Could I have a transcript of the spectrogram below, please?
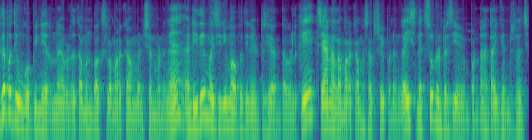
இதை பற்றி உங்கள் ஒப்பீனியர் என்ன அப்படி கமெண்ட் பாக்ஸில் மறக்காம மென்ஷன் பண்ணுங்க. அண்ட் இதே மாதிரி சினிமா பற்றி இன்ட்ரெஸ்ட் தகவலுக்கு சேனலில் மறக்காம சப்ஸ்கிரைப் பண்ணுங்க. நெக்ஸ்ட் ஒரு இன்ட்ரெஸ்ட் பண்ணுறேன் தேங்க்யூ மச்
